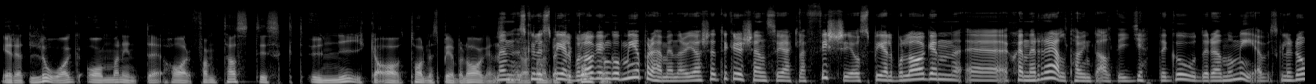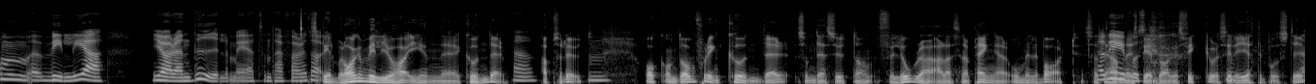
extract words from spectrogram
är rätt låg om man inte har fantastiskt unika avtal med spelbolagen. Men skulle spelbolagen gå med på det här menar du? Jag tycker det känns så jäkla fishy och spelbolagen eh, generellt har inte alltid jättegod renommé. Skulle de vilja göra en deal med ett sånt här företag? Spelbolagen vill ju ha in eh, kunder, Ja. absolut. Mm. Och om de får in kunder som dessutom förlorar alla sina pengar omedelbart så att Ja, det det hamnar i. Mm. spelbolagens fickor så är det jättepositivt.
